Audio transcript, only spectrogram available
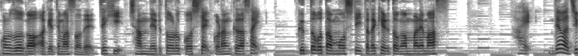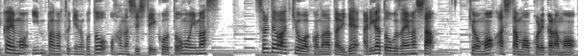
この動画を上げてますので、ぜひチャンネル登録をしてご覧ください。グッドボタンも押していただけると頑張れます。はい。では次回もインパの時のことをお話ししていこうと思います。それでは今日はこの辺りでありがとうございました。今日も明日もこれからも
